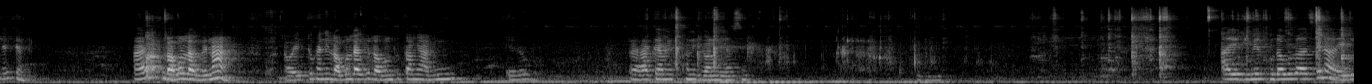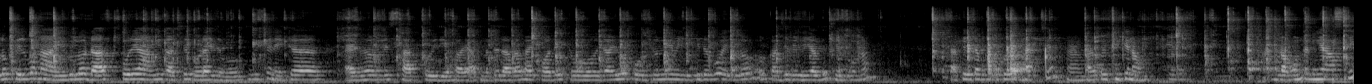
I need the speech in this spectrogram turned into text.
দেখছেন? আর লবণ লাগবে না? ও একটুখানি লবণ লাগবে লবণ তো আমি এরকম হাতে আমি একটুখানি জল নিয়ে আসি। আর এই ডিমের খোলাগুলো আছে না, এগুলো ফেলব না, এগুলো ডাস্ট করে আমি গাছের গোড়ায় দেবো, বুঝছেন? এটা এক ধরনের স্বাদ তৈরি হয়। আপনাদের দাদাভাই করে, তো যাই হোক, ওর জন্য আমি রেখে দেবো এগুলো। ওর কাজে লেগে যাবে, ফেলব না। তাকে এটা ভালো করে ভাজছে। হ্যাঁ ভালো করে ফিকে নাও। লবণটা নিয়ে আসছি।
